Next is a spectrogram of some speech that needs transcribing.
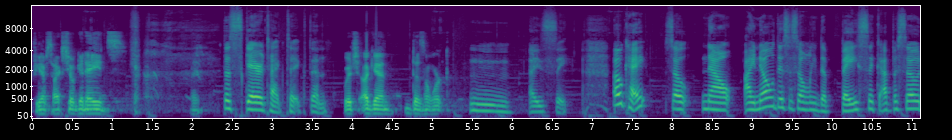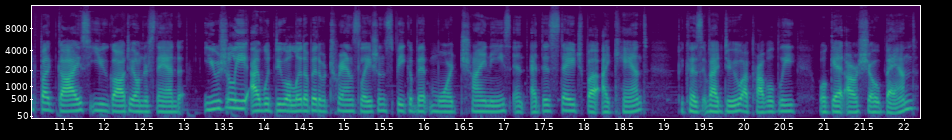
if you have sex, you'll get AIDS, The scare tactic, then. which, again, doesn't work. Mm, I see. Okay, so now I know this is only the basic episode, but guys, you got to understand. Usually, I would do a little bit of a translation, speak a bit more Chinese, and at this stage, but I can't because if I do, I probably will get our show banned.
